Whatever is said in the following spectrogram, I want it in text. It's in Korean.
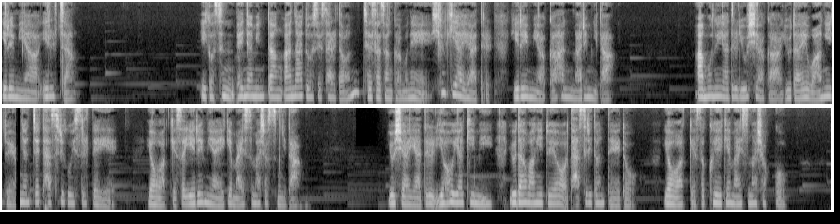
예레미야 1장 이것은 베냐민 땅 아나돗에 살던 제사장 가문의 힐기야의 아들 예레미야가 한 말입니다. 아몬의 아들 요시아가 유다의 왕이 되어 10년째 다스리고 있을 때에 여호와께서 예레미야에게 말씀하셨습니다. 요시아의 아들 여호야김이 유다 왕이 되어 다스리던 때에도 여호와께서 그에게 말씀하셨고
